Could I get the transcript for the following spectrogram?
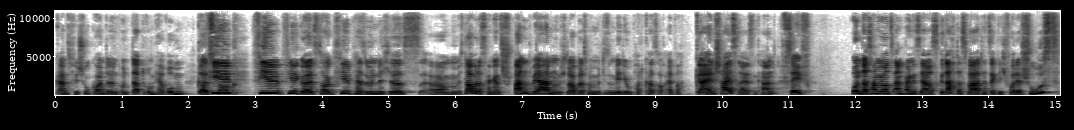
Ganz viel Schuh-Content und da drum herum Girls viel, Talk. viel, viel Girls Talk, viel Persönliches. Ähm, ich glaube, das kann ganz spannend werden und ich glaube, dass man mit diesem Medium-Podcast auch einfach geilen Scheiß reißen kann. Safe. Und das haben wir uns Anfang des Jahres gedacht. Das war tatsächlich vor der Schuss,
